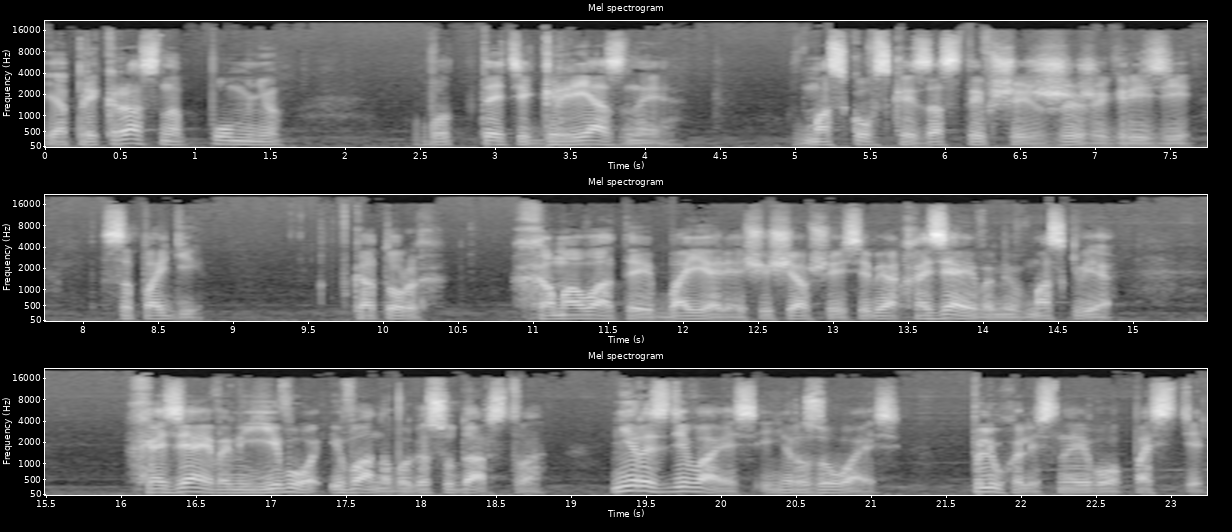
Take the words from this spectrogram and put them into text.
Я прекрасно помню вот эти грязные в московской застывшей жиже грязи сапоги, в которых хамоватые бояре, ощущавшие себя хозяевами в Москве, хозяевами его, Иванова государства, не раздеваясь и не разуваясь, плюхались на его постель,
